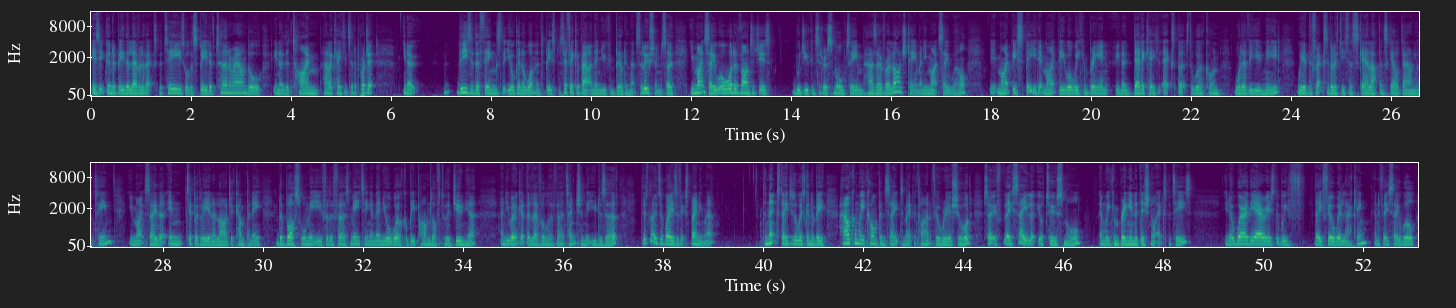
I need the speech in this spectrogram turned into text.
Is it going to be the level of expertise or the speed of turnaround or you know the time allocated to the project? You know, these are the things that you're going to want them to be specific about, and then you can build in that solution. So you might say, well, what advantages would you consider a small team has over a large team? And you might say, well, it might be speed. It might be well, we can bring in you know dedicated experts to work on whatever you need. We have the flexibility to scale up and scale down your team. You might say that in typically in a larger company, the boss will meet you for the first meeting, and then your work will be palmed off to a junior, and you won't get the level of attention that you deserve. There's loads of ways of explaining that. The next stage is always going to be how can we compensate to make the client feel reassured? So if they say, look, you're too small, then we can bring in additional expertise. You know, where are the areas that we they feel we're lacking? And if they say, well,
